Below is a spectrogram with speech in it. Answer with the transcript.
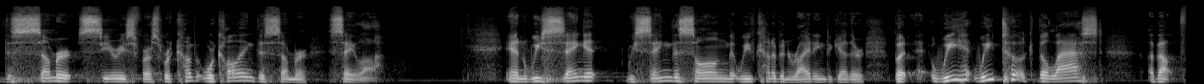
this summer series for us. We're, com- we're calling this summer Selah. And we sang it we sang the song that we've kind of been writing together but we we took the last about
